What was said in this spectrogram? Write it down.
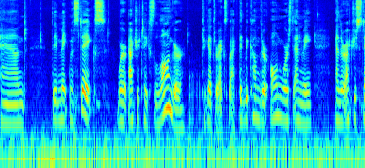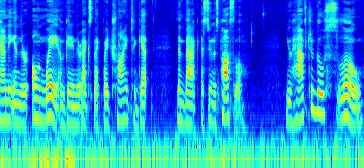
And they make mistakes where it actually takes longer to get their ex back. They become their own worst enemy and they're actually standing in their own way of getting their ex back by trying to get them back as soon as possible. You have to go slow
